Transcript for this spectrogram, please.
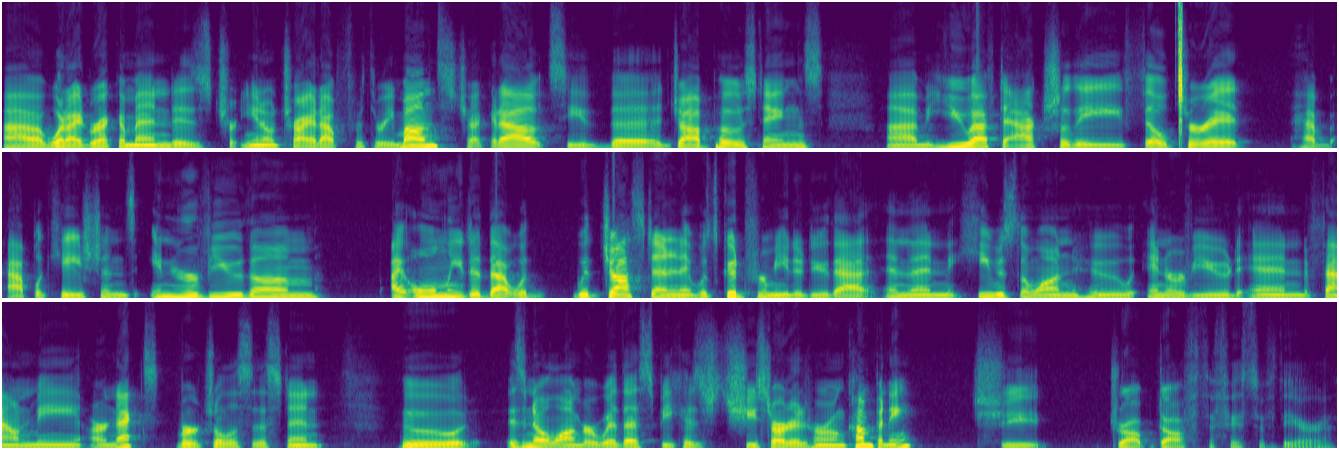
Uh, what I'd recommend is tr- you know try it out for three months, check it out, see the job postings. Um, you have to actually filter it have applications, interview them. I only did that with with Justin, and it was good for me to do that. And then he was the one who interviewed and found me our next virtual assistant, who is no longer with us because she started her own company. She dropped off the face of the earth.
